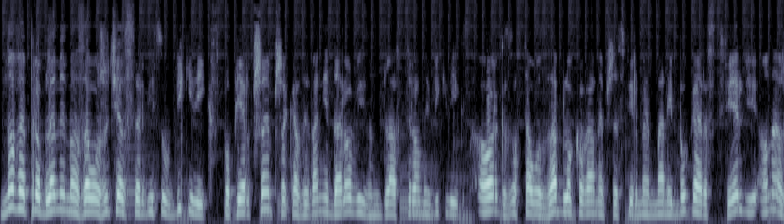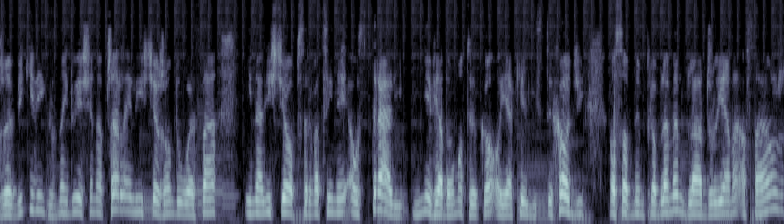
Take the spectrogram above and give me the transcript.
Nowe problemy ma założyciel serwisu Wikileaks. Po pierwsze, przekazywanie darowizn dla strony wikileaks.org zostało zablokowane przez firmę Moneybooker. Stwierdzi ona, że Wikileaks znajduje się na czarnej liście rządu USA i na liście obserwacyjnej Australii. Nie wiadomo tylko o jakie listy chodzi. Osobnym problemem dla Juliana Assange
